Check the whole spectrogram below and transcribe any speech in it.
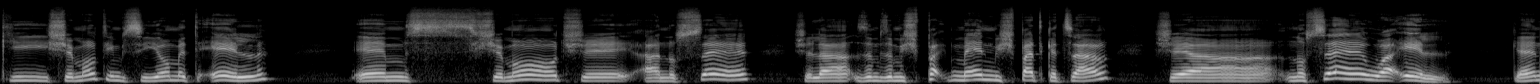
כי שמות עם סיומת אל הם שמות שהנושא של ה... זה, זה משפ... מעין משפט קצר, שהנושא הוא האל, כן?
